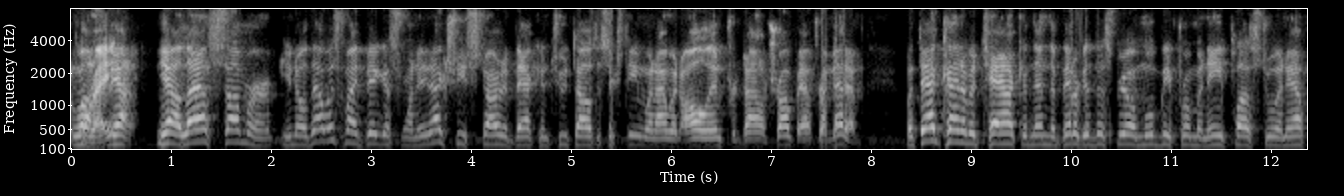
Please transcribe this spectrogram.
well, right? Yeah, yeah, last summer, you know, that was my biggest one. It actually started back in 2016 when I went all in for Donald Trump after I met him. But that kind of attack, and then the Better Business Bureau moved me from an A plus to an F.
